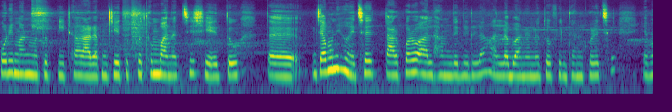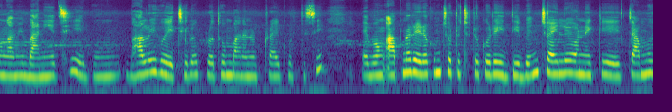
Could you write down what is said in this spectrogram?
পরিমাণ মতো পিঠা। আর আমি যেহেতু প্রথম বানাচ্ছি, সেহেতু যেমনই হয়েছে, তারপরও আলহামদুলিল্লাহ আল্লাহ বানানো তৌফিক দান করেছে। এবং আমি বানিয়েছি এবং ভালোই হয়েছিল। প্রথম বানানোর ট্রাই করতেছি। এবং আপনারা এরকম ছোট ছোট করেই দিবেন। চাইলে অনেকে চামচ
